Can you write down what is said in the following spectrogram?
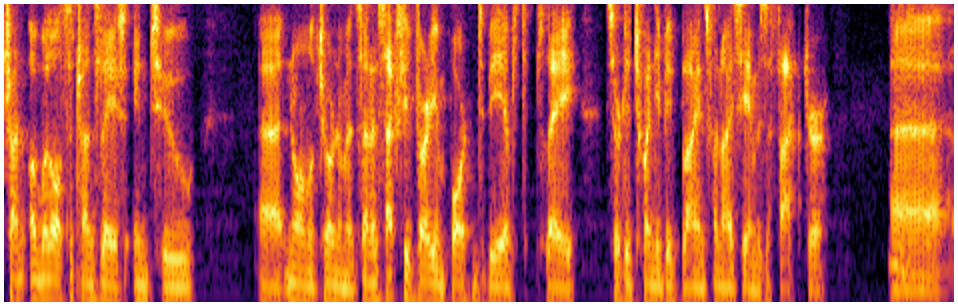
tran- will also translate into uh, normal tournaments. And it's actually very important to be able to play sort of twenty big blinds when ICM is a factor. Mm. Uh,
